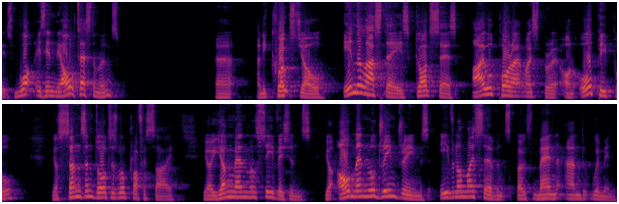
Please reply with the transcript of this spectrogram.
It's what is in the Old Testament. Uh, and he quotes Joel In the last days, God says, I will pour out my spirit on all people. Your sons and daughters will prophesy. Your young men will see visions. Your old men will dream dreams, even on my servants, both men and women.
